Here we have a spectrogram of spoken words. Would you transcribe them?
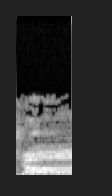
Joe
